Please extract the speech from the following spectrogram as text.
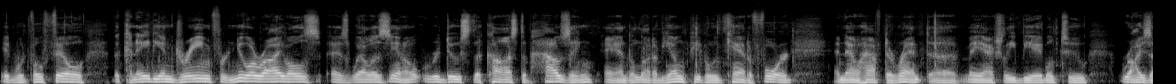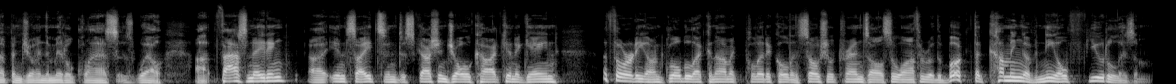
It would fulfill the Canadian dream for new arrivals, as well as you know reduce the cost of housing. And a lot of young people who can't afford and now have to rent uh, may actually be able to rise up and join the middle class as well. Uh, fascinating uh, insights and discussion. Joel Kotkin again authority on global economic, political, and social trends, also author of the book, The Coming of Neo Feudalism,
